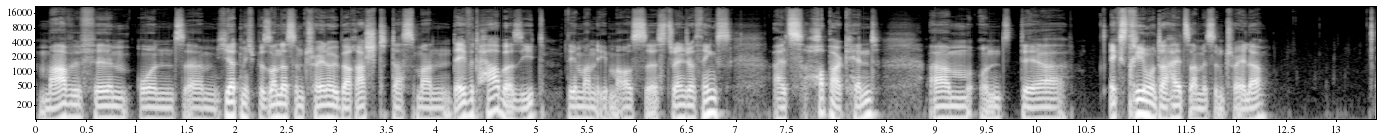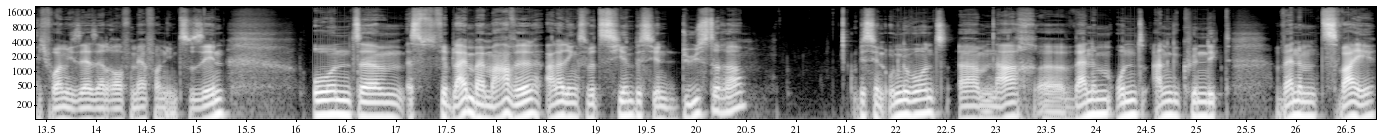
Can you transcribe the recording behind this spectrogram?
Marvel-Film und ähm, hier hat mich besonders im Trailer überrascht, dass man David Harbour sieht, den man eben aus äh, Stranger Things als Hopper kennt ähm, und der extrem unterhaltsam ist im Trailer. Ich freue mich sehr, sehr darauf, mehr von ihm zu sehen. Und ähm, es, wir bleiben bei Marvel, allerdings wird es hier ein bisschen düsterer, ein bisschen ungewohnt. Ähm, nach äh, Venom und angekündigt Venom 2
